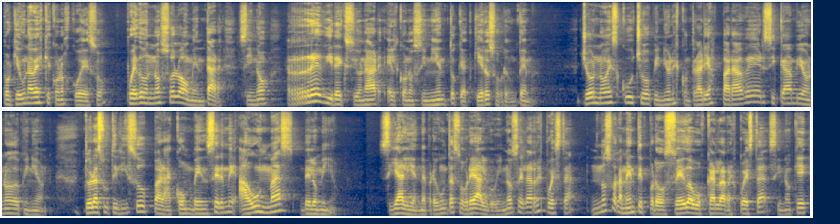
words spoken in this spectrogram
porque una vez que conozco eso, puedo no solo aumentar, sino redireccionar el conocimiento que adquiero sobre un tema. Yo no escucho opiniones contrarias para ver si cambio o no de opinión. Yo las utilizo para convencerme aún más de lo mío. Si alguien me pregunta sobre algo y no sé la respuesta, no solamente procedo a buscar la respuesta, sino que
